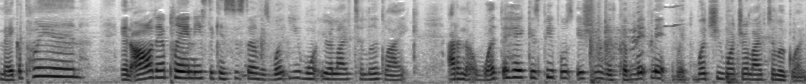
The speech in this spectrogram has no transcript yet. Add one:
make a plan and all that plan needs to consist of is what you want your life to look like. I don't know what the heck is people's issue with commitment with what you want your life to look like.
